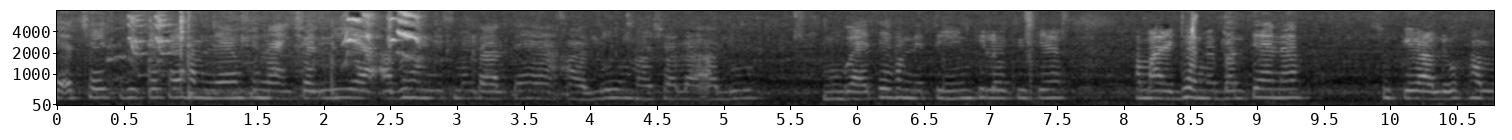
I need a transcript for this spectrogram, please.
अच्छे तरीके से हमने बुनाई कर ली है। अब हम इसमें डालते हैं आलू, माशाल्लाह आलू। मंगवाए थे हमने तीन किलो क्योंकि हमारे घर में बनते हैं ना, सूखे आलू। हम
